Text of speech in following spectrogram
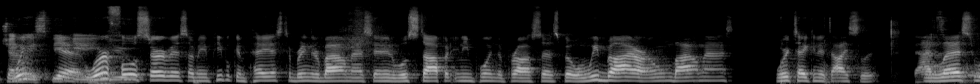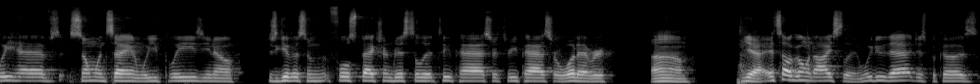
generally We- speaking, yeah, we're you- full service. I mean, people can pay us to bring their biomass in, and we'll stop at any point in the process. But when we buy our own biomass, we're taking it to isolate. Unless cool. we have someone saying, "Will you please, you know, just give us some full spectrum distillate, two pass or three pass or whatever." Um, yeah, it's all going to isolate, and we do that just because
